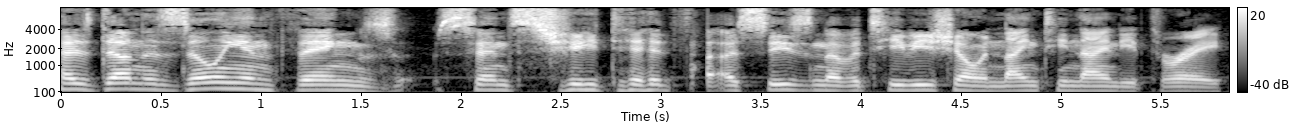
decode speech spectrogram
has done a zillion things since she did a season of a TV show in 1993.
